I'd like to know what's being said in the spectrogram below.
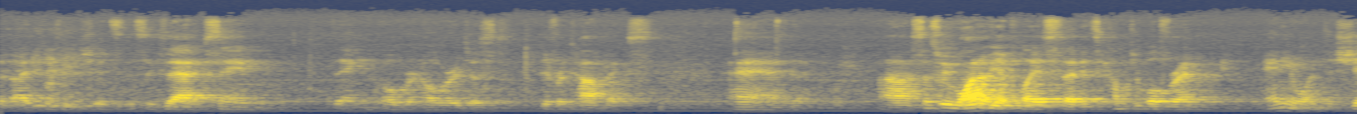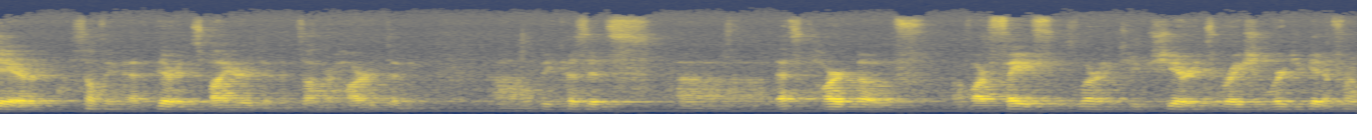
that I teach, it's this exact same thing over and over, just different topics. And uh, since we want to be a place that it's comfortable for anyone to share something that they're inspired and it's on their heart, and uh, because it's uh, that's part of, of our faith is learning to share inspiration. Where'd you get it from?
